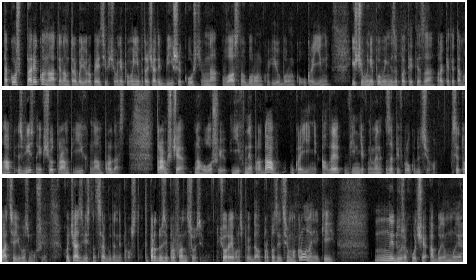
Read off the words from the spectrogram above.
Також переконати нам треба європейців, що вони повинні витрачати більше коштів на власну оборонку і оборонку України, і що вони повинні заплатити за ракети Тамгавк, звісно, якщо Трамп їх нам продасть. Трамп ще наголошую, їх не продав Україні, але він, як на мене, за півкроку до цього. Ситуація його змушує. Хоча, звісно, це буде непросто. Тепер, друзі, про французів. Вчора я вам розповідав про позицію Макрона, який не дуже хоче, аби ми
